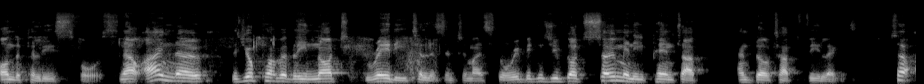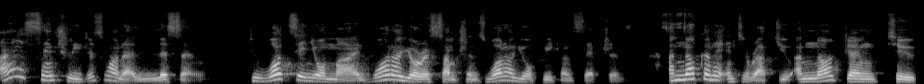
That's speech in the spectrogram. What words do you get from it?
on the police force. Now, I know that you're probably not ready to listen to my story because you've got so many pent up and built up feelings. So I essentially just want to listen to what's in your mind. What are your assumptions? What are your preconceptions? I'm not going to interrupt you. I'm not going to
